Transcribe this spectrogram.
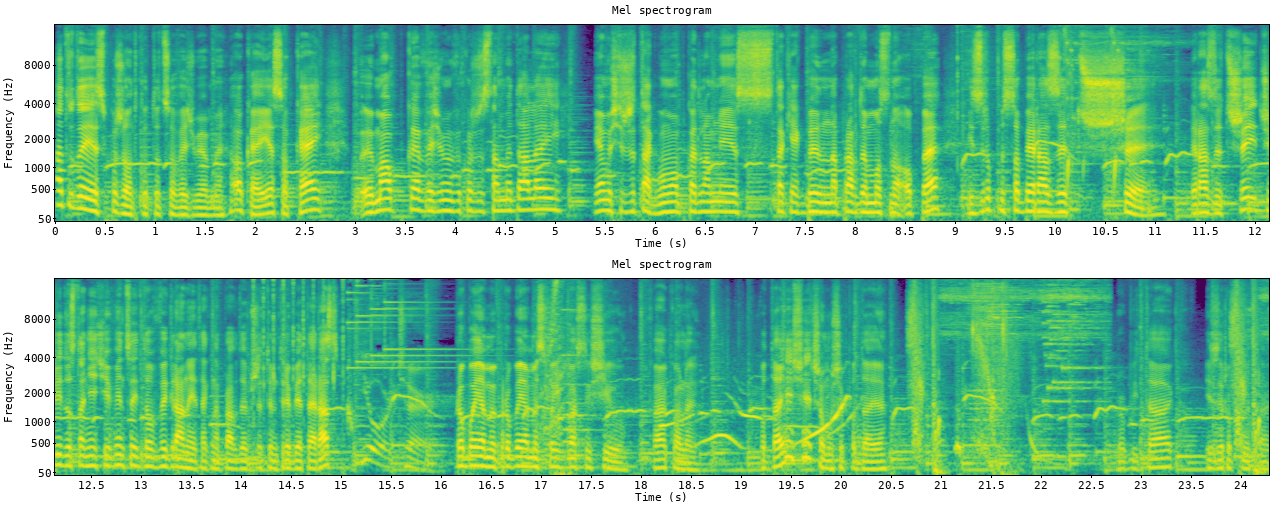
a tutaj jest w porządku to, co weźmiemy. Okej, jest. Y, Małpkę weźmiemy, wykorzystamy dalej. Ja myślę, że tak, bo małpka dla mnie jest tak jakby naprawdę mocno OP. I zróbmy sobie razy 3. Razy 3, czyli dostaniecie więcej do wygranej tak naprawdę przy tym trybie teraz. Próbujemy, próbujemy swoich własnych sił. Twoja kolej. Poddaje się? Czemu się poddaje? Robi tak i zróbmy tak.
